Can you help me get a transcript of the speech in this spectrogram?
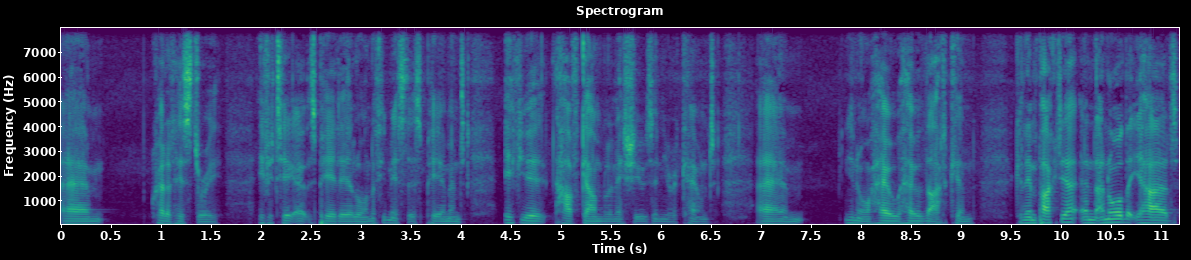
um, credit history. If you take out this payday loan, if you miss this payment, if you have gambling issues in your account, um, you know how how that can can impact you. And I know that you had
